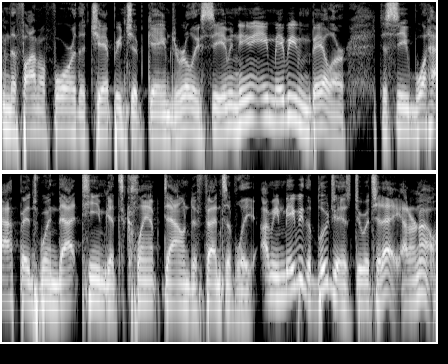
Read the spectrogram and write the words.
in the Final Four of the championship game to really see. I mean, maybe even Baylor to see what happens when that team gets clamped down defensively. I mean, maybe the Blue Jays do it today. I don't know,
